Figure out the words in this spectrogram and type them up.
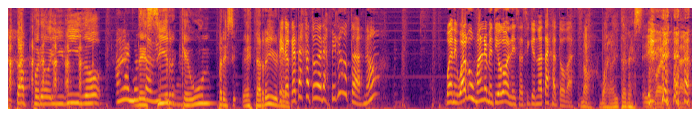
Está prohibido Ah, no decir sabía. que un presidente... Es terrible. Pero que ataja todas las pelotas, ¿no? Bueno, igual Guzmán le metió goles, así que no ataja todas. No, bueno, ahí tenés. Y bueno, claro.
